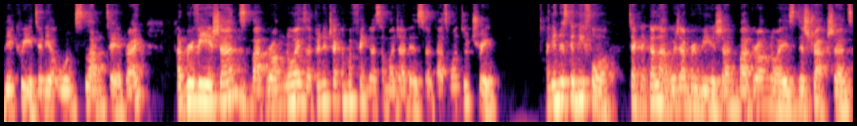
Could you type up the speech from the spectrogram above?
they created their own slang type, right? Abbreviations, background noise. I'm trying to check on my fingers how much that is. So that's one, two, three. Again, this could be four. Technical language abbreviation, background noise, distractions,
